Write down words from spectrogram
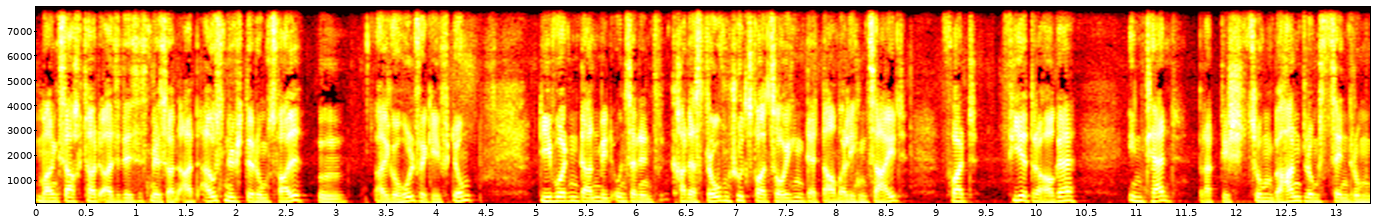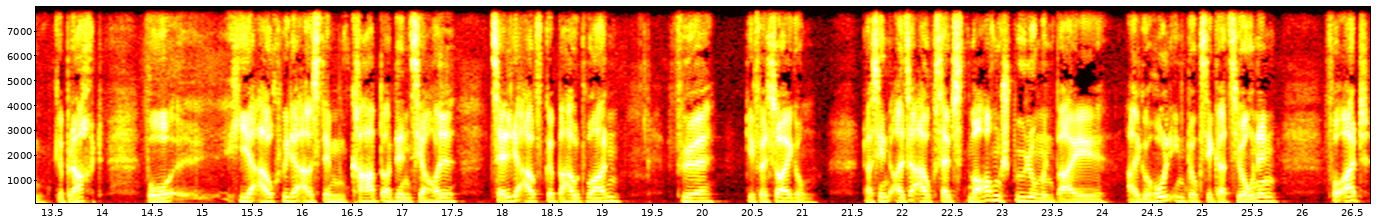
man gesagt hat, also das ist mir so eine Art Ausnüchterungsfall, mhm. Alkoholvergiftung. Die wurden dann mit unseren Katastrophenschutzfahrzeugen der damaligen Zeit, Ford vier Trager, intern praktisch zum Behandlungszentrum gebracht, wo äh, hier auch wieder aus dem K-Potenzial Zelte aufgebaut waren für die Versorgung. Da sind also auch selbst Magenspülungen bei Alkoholintoxikationen vor Ort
